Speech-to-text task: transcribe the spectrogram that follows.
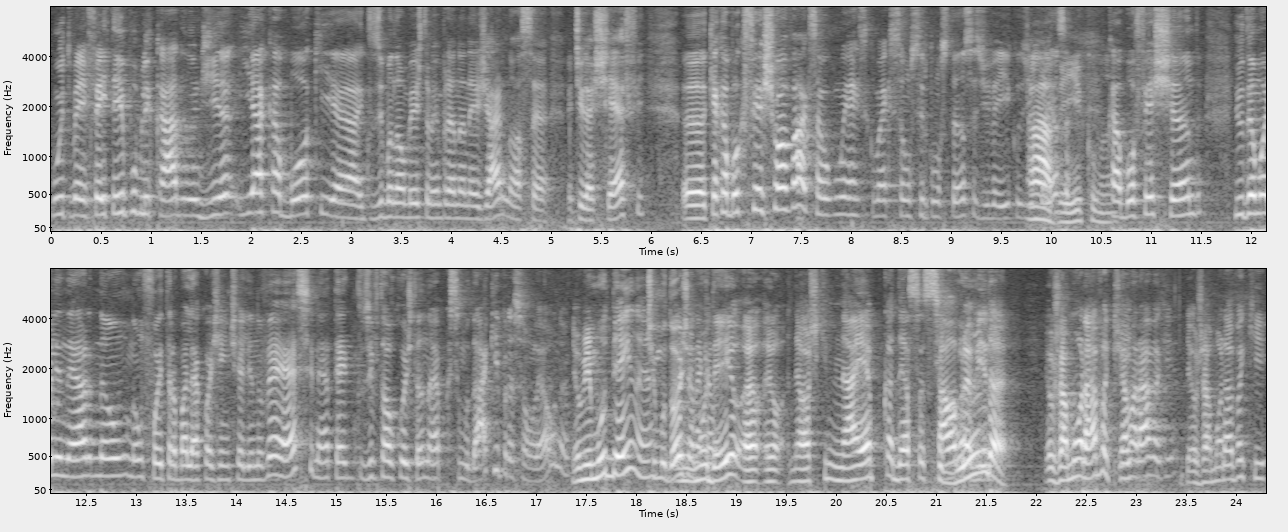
muito bem feita e publicada no dia e acabou que, uh, inclusive mandar um beijo também para Ana Nejar, nossa antiga chefe, uh, que acabou que fechou a vaga, sabe como é, como é que são circunstâncias de veículos de ah, Veículo, né? Acabou fechando e o Demoliner não, não foi trabalhar com a gente ali no VS, né? Até inclusive estava cogitando na época se mudar aqui para São Léo, né? Eu me mudei, né? Te mudou eu já, me mudei, eu, eu, eu, acho que na época dessa segunda eu já morava aqui. Já morava aqui? Eu já morava aqui.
